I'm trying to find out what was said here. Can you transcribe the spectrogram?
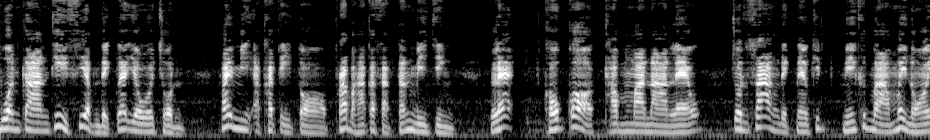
บวนการที่เสียมเด็กและเยาวชน ให้มีอคติต่อพระมหากษัตริย์นั้นมีจริง และเขาก็ทำมานานแล้ว จนสร้างเด็กแนวคิดนี้ขึ้นมาไม่น้อย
